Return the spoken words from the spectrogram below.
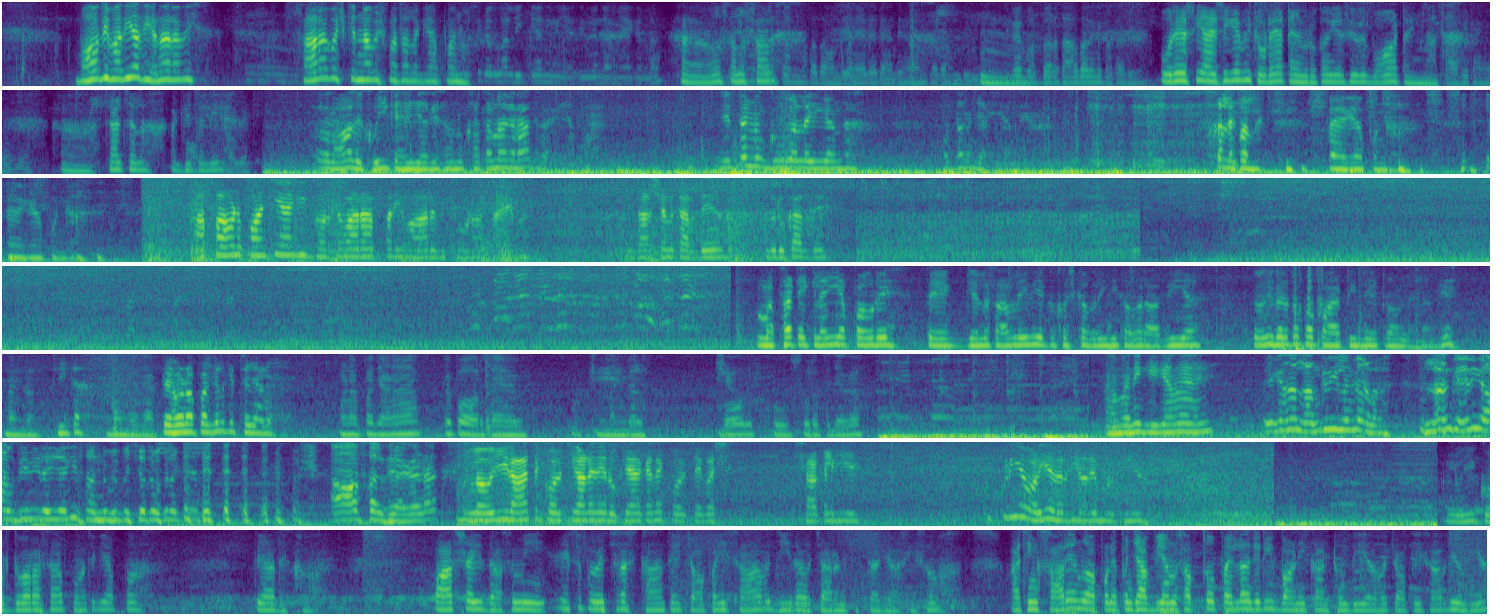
ਬਹੁਤ ਹੀ ਵਧੀਆ ਸੀ ਨਾ ਰਵੀ। ਸਾਰਾ ਕੁਝ ਕਿੰਨਾ ਕੁਝ ਪਤਾ ਲੱਗਿਆ ਆਪਾਂ ਨੂੰ। ਗੱਲਾਂ ਲਿਖੀਆਂ ਨਹੀਂ ਹੋਈਆਂ ਸੀ ਨਵੀਆਂ ਗੱਲਾਂ। ਹਾਂ ਉਹ ਸਾਨੂੰ ਸਾਰਾ ਤੁਹਾਨੂੰ ਪਤਾ ਹੁੰਦੀਆਂ ਨੇ ਜਿਹੜੇ ਰਹਿੰਦੇ ਨੇ ਉਹਨਾਂ ਨੂੰ ਪਤਾ ਹੁੰਦੀਆਂ ਜਿਵੇਂ ਗੁਰਦੁਆਰਾ ਸਾਹਿਬ ਦਾ ਵੀ ਨਹੀਂ ਪਤਾ ਸੀ ਉਰੇ ਅਸੀਂ ਆਏ ਸੀਗੇ ਵੀ ਥੋੜਾ ਜਿਹਾ ਟਾਈਮ ਰੁਕਾਂਗੇ ਅਸੀਂ ਉਰੇ ਬਹੁਤ ਟਾਈਮ ਲਾਤਾ। ਕਾਫੀ ਟਾਈਮ ਹੋ ਗਿਆ। ਹਾਂ ਚੱਲ ਚੱਲ ਅੱਗੇ ਚੱਲੀਏ। ਰਾਹ ਦੇਖੋ ਜੀ ਕਹੇ ਜਾ ਕੇ ਸਾਨੂੰ ਖਤਰਨਾਕ ਰਾਹ 'ਚ ਬੈ ਗਏ ਆਪਾਂ। ਜਿੱਧਰ ਨੂੰ ਗੂਗਲ ਲਈ ਜਾਂਦਾ ਉਧਰ ਨੂੰ ਜਾਈ ਜਾਂਦੇ ਆ। ਬੱਲੇ ਬੱਲੇ ਪੈ ਗਿਆ ਪੰਗਾ ਪੈ ਗਿਆ ਪੰਗਾ। ਆਪਾਂ ਹੁਣ ਪਹੁੰਚੇ ਆ ਜੀ ਗੁਰਦੁਆਰਾ ਪਰਿਵਾਰ ਵਿਛੋੜਾ ਸਾਹਿਬ। ਦਰਸ਼ਨ ਕਰਦੇ ਆ ਗੁਰੂ ਘਰ ਦੇ। ਮੱਥਾ ਟੇਕ ਜੀ ਆਪਾਂ ਉਰੇ ਤੇ ਗਿੱਲ ਸਾਹਿਬ ਲਈ ਵੀ ਇੱਕ ਖੁਸ਼ਖਬਰੀ ਦੀ ਖਬਰ ਆ ਗਈ ਆ ਤੇ ਉਹਦੀ ਫਿਰ ਤੋਂ ਆਪਾਂ ਪਾਰਟੀ ਲੇਟਰ ਆਨ ਲੈ ਲਾਂਗੇ। ਨੰਗਲ। ਠੀਕ ਆ? ਨੰਗਲ ਜਾ ਤੇ ਹੁਣ ਆਪਾਂ ਗਿੱਲ ਕਿੱਥੇ ਜਾਣਾ? ਹੁਣ ਆਪਾਂ ਜਾਣਾ ਭਪੌਰ ਸਾਹਿਬ। ਓਕੇ। ਨੰਗਲ ਬਹੁਤ ਖੂਬਸੂਰਤ ਜਗ੍ਹਾ। ਅਮਨੀ ਕੀ ਕਹਿੰਦਾ ਇਹ? ਇਹ ਕਹਿੰਦਾ ਲੰਘ ਦੀ ਲੰਘਾਲਾ ਲੰਘ ਇਹਦੀ ਆਪਦੀ ਨਹੀਂ ਰਹੀ ਹੈਗੀ ਸਾਨੂੰ ਵੀ ਪਿੱਛੇ ਰੋਕ ਰੱਖਿਆ। ਆ ਫਸਿਆ ਕਿਹੜਾ ਲਓ ਜੀ ਰਾਹ 'ਚ ਕੁਲਚੇ ਵਾਲੇ ਦੇ ਰੁਕਿਆ ਕਹਿੰਦੇ ਕੁਲਚੇ ਕੁਛ ਛਕ ਲਈਏ। ਕੁਕੜੀਆਂ ਵਾਲੀਆਂ ਫਿਰਦੀਆਂ ਉਹਦੇ ਮੁਰਗੀਆਂ। ਜੀ ਗੁਰਦੁਆਰਾ ਸਾਹਿਬ ਪਹੁੰਚ ਗਏ ਆਪਾਂ। ਤੇ ਆ ਦੇਖੋ। ਪਾਤਸ਼ਾਹੀ ਦਸਵੀਂ ਇਸ ਪਵਿੱਤਰ ਸਥਾਨ ਤੇ ਚੌਪਈ ਸਾਹਿਬ ਜੀ ਦਾ ਉਚਾਰਨ ਕੀਤਾ ਗਿਆ ਸੀ। ਸੋ ਆਈ ਥਿੰਕ ਸਾਰਿਆਂ ਨੂੰ ਆਪਣੇ ਪੰਜਾਬੀਆਂ ਨੂੰ ਸਭ ਤੋਂ ਪਹਿਲਾਂ ਜਿਹੜੀ ਬਾਣੀ ਕੰਠ ਹੁੰਦੀ ਆ, ਉਹ ਚੌਪਈ ਸਾਹਿਬ ਦੀ ਹੁੰਦੀ ਆ।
